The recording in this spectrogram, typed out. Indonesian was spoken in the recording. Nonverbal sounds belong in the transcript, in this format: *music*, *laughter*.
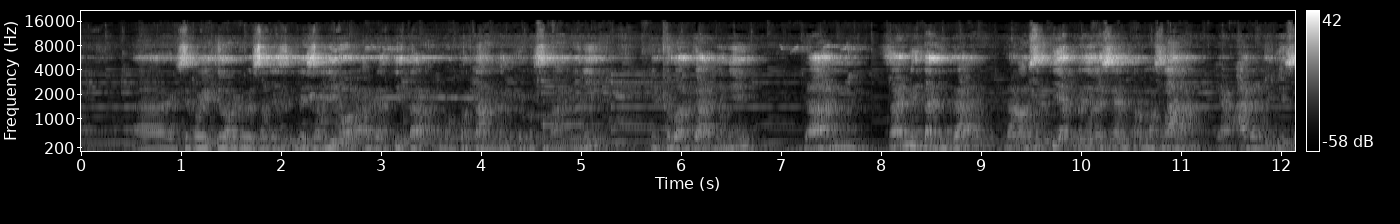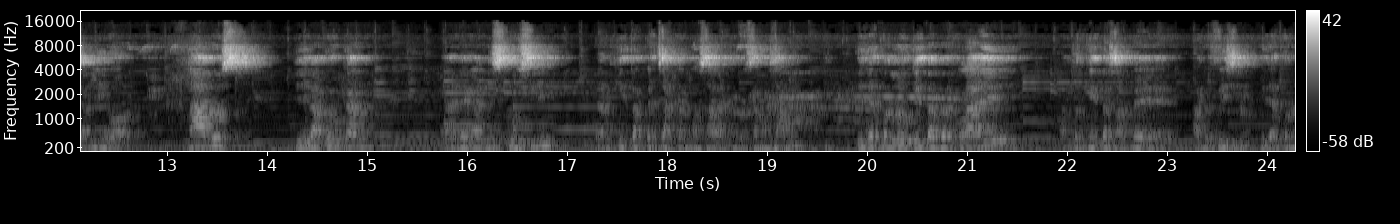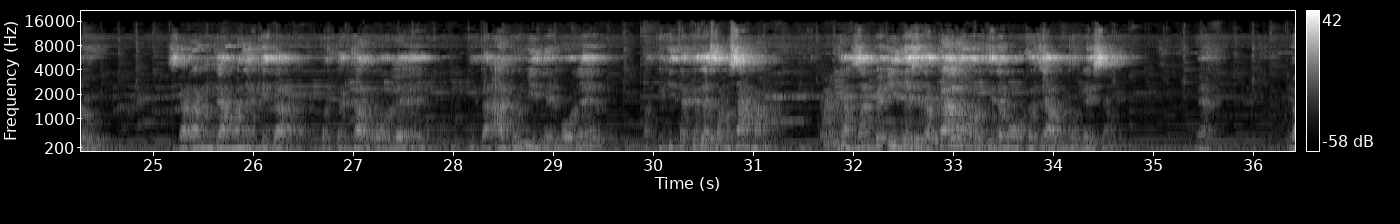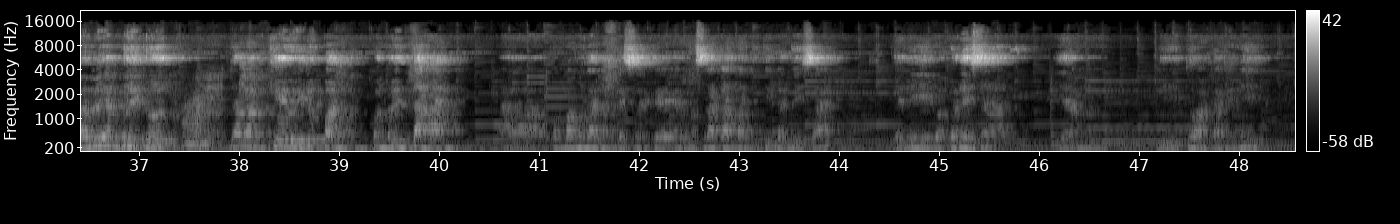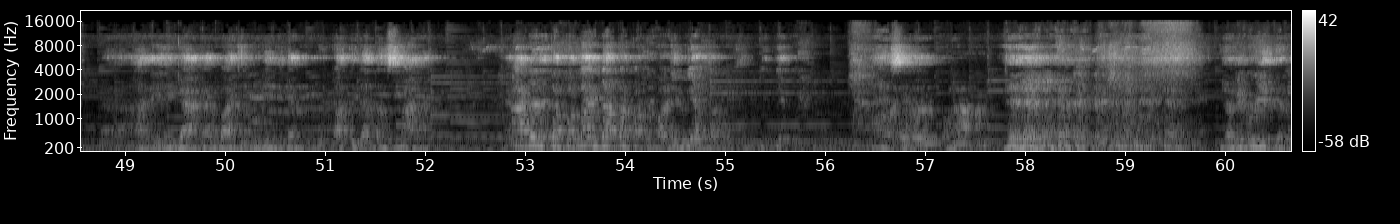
uh, sebagai keluarga besar Desa Liwo agar kita mempertahankan kebersamaan ini, kekeluargaan ini dan saya minta juga dalam setiap penyelesaian permasalahan yang ada di Desa Liwo harus dilakukan uh, dengan diskusi dan kita pecahkan masalah itu bersama-sama. Tidak perlu kita berkelahi atau kita sampai adu visi, tidak perlu. Sekarang zamannya kita bertengkar boleh, kita adu ide boleh, tapi kita kerja sama-sama. Jangan sampai ide sudah kalah kalau tidak mau kerja untuk desa. Ya. Lalu yang berikut dalam kehidupan pemerintahan uh, pembangunan dan kemasyarakatan di tingkat desa. Jadi bapak desa yang dituakan ini uh, hari ini gagal baju begini kan bupati datang semangat. Ada di tempat lain datang pakai baju biasa. Pikir, pengalaman. *laughs* Jadi begitu.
